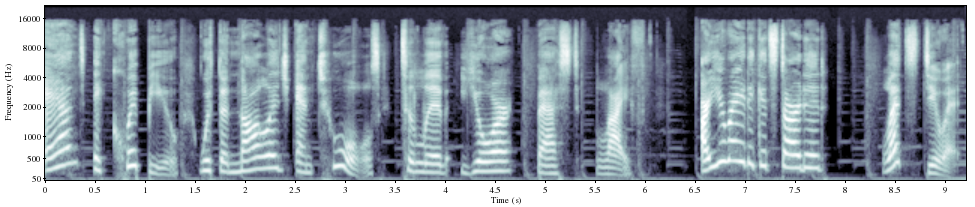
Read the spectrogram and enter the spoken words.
and equip you with the knowledge and tools to live your best life. Are you ready to get started? Let's do it.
